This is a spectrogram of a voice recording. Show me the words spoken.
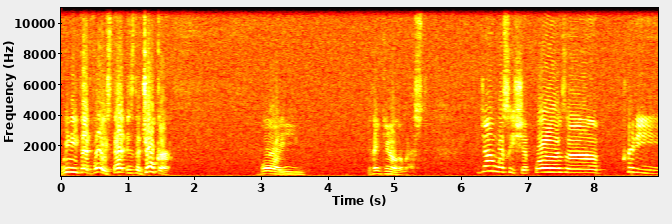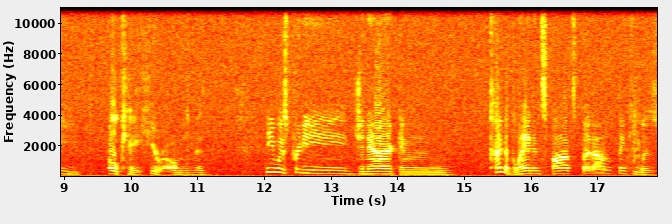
We need that voice. That is the Joker." Boy, he, you think you know the rest. John Wesley Shipp was a pretty okay hero. I mean, he was pretty generic and kind of bland in spots, but I don't think he was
